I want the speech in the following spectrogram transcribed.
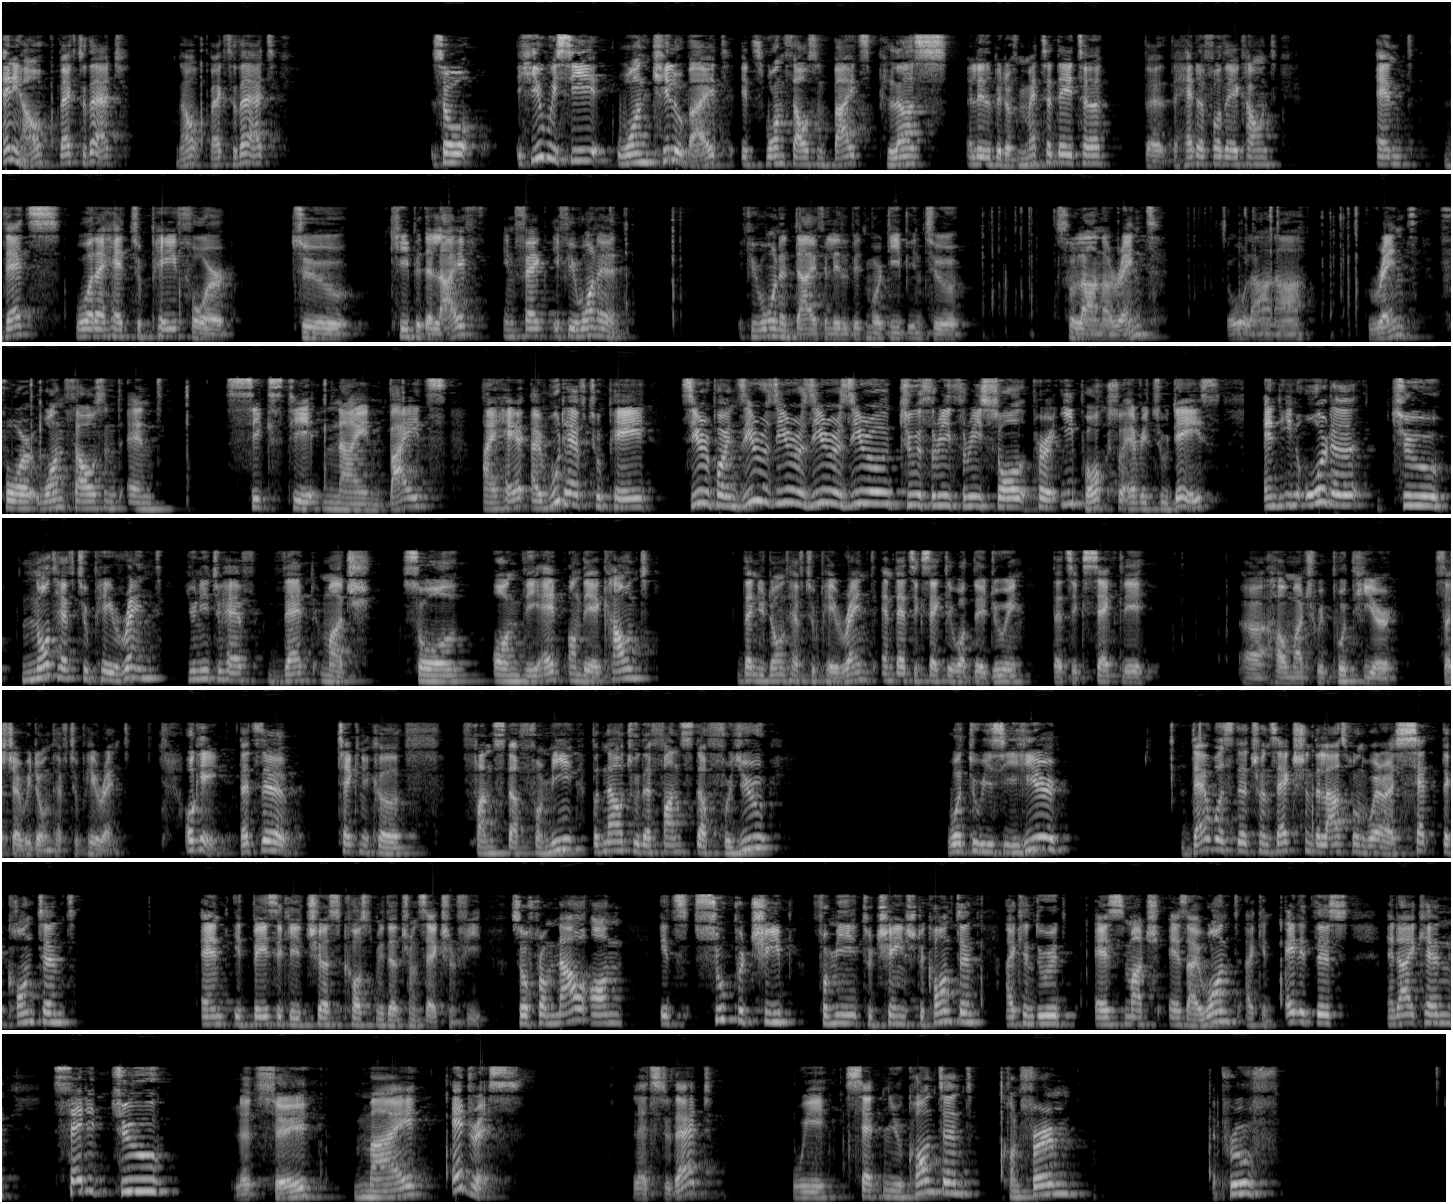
Anyhow, back to that. Now back to that. So here we see one kilobyte. It's 1000 bytes plus a little bit of metadata the, the header for the account. And that's what I had to pay for to keep it alive. In fact, if you want to if you want to dive a little bit more deep into Solana rent, Solana rent for 1069 bytes, I ha I would have to pay 0.0000233 sol per epoch, so every two days. And in order to not have to pay rent, you need to have that much SOL on the ad, on the account. Then you don't have to pay rent, and that's exactly what they're doing. That's exactly uh, how much we put here, such that we don't have to pay rent. Okay, that's the technical fun stuff for me. But now to the fun stuff for you. What do we see here? that was the transaction, the last one where I set the content and it basically just cost me that transaction fee. So from now on, it's super cheap for me to change the content. I can do it as much as I want. I can edit this and I can set it to, let's say, my address. Let's do that. We set new content, confirm, approve,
